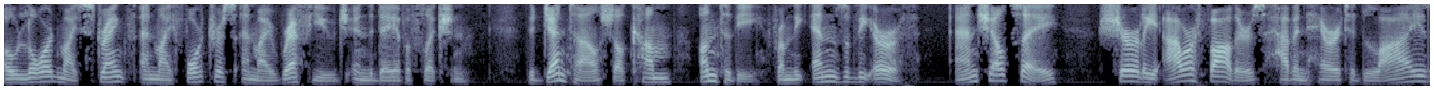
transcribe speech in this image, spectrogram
O Lord, my strength and my fortress and my refuge in the day of affliction. The Gentiles shall come unto thee from the ends of the earth, and shall say, Surely our fathers have inherited lies,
